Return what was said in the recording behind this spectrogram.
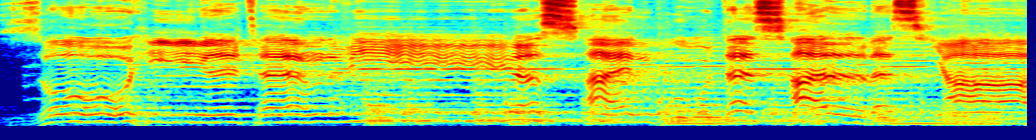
So hielten wir es ein gutes halbes Jahr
